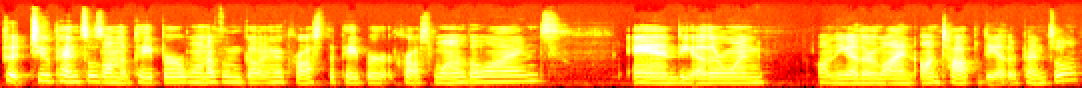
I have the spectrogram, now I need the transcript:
put two pencils on the paper, one of them going across the paper across one of the lines, and the other one on the other line on top of the other pencil.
